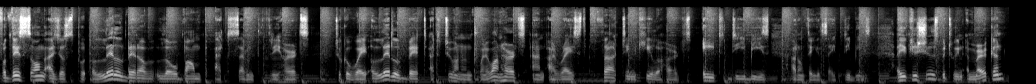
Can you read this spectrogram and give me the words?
For this song, I just put a little bit of low bump at 73 Hertz, took away a little bit at 221 Hertz, and I raised 13 kilohertz, 8 dBs. I don't think it's 8 dBs. And you can choose between American,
